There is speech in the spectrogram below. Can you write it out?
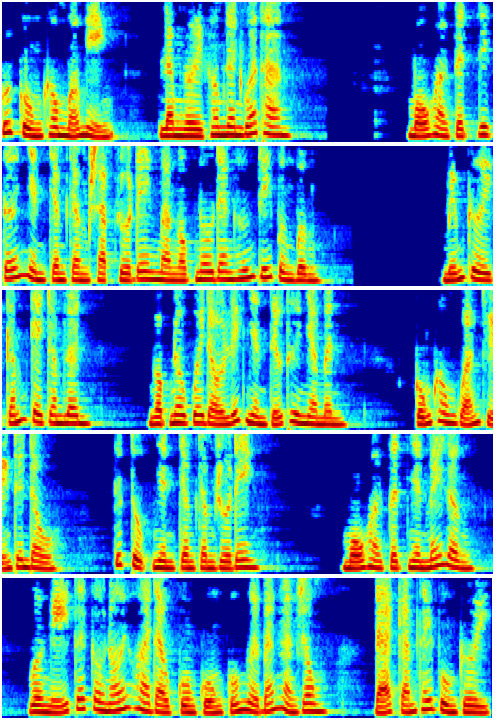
Cuối cùng không mở miệng, làm người không nên quá tham. Mộ hoàng tịch đi tới nhìn chầm chầm sạp rùa đen mà Ngọc Nô đang hướng trí bừng bừng. mỉm cười cắm cây trăm lên, Ngọc Nô quay đầu liếc nhìn tiểu thư nhà mình, cũng không quản chuyện trên đầu, tiếp tục nhìn chầm chầm rùa đen. Mộ hoàng tịch nhìn mấy lần, vừa nghĩ tới câu nói hoa đào cuồn cuộn của người bán hàng rong, đã cảm thấy buồn cười.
